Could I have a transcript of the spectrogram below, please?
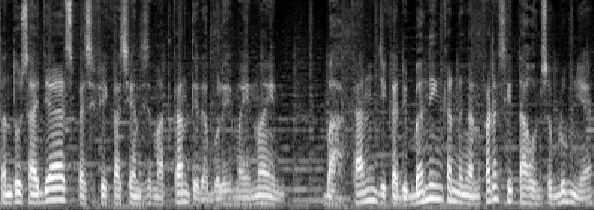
Tentu saja spesifikasi yang disematkan tidak boleh main-main. Bahkan jika dibandingkan dengan versi tahun sebelumnya,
